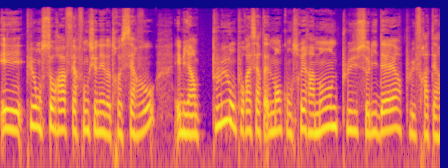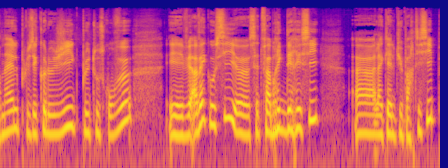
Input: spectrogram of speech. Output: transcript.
et plus on saura faire fonctionner notre cerveau, eh bien plus on pourra certainement construire un monde plus solidaire, plus fraternel, plus écologique, plus tout ce qu'on veut, et avec aussi euh, cette fabrique des récits à laquelle tu participes.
